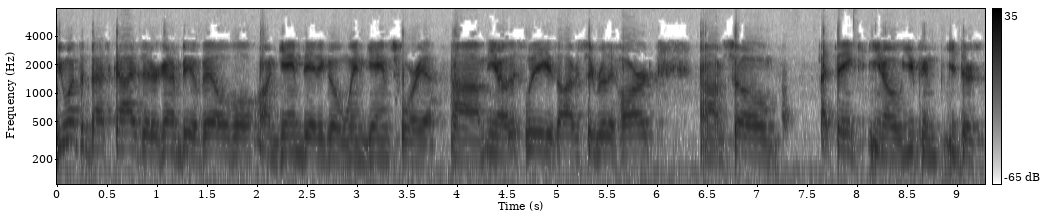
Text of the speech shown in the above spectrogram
you want the best guys that are going to be available on game day to go win games for you. Um, you know, this league is obviously really hard. Um, so I think you know you can there's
